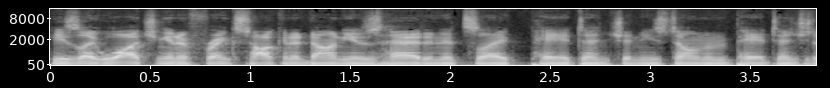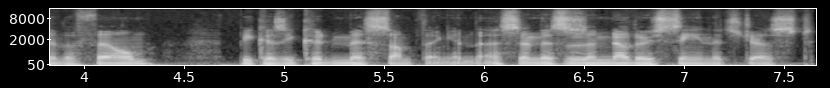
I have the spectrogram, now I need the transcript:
He's like watching it, and Frank's talking to Donnie in his head, and it's like, pay attention. He's telling him to pay attention to the film because he could miss something in this. And this is another scene that's just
